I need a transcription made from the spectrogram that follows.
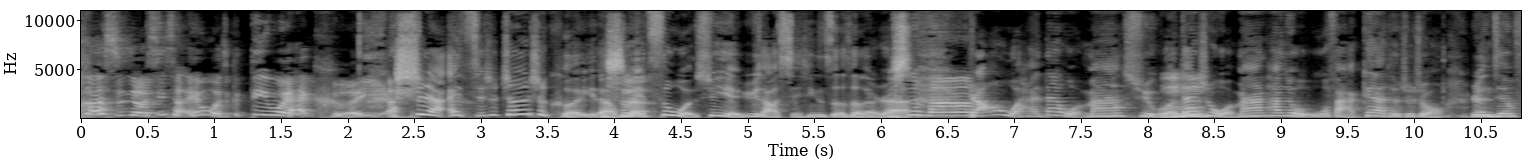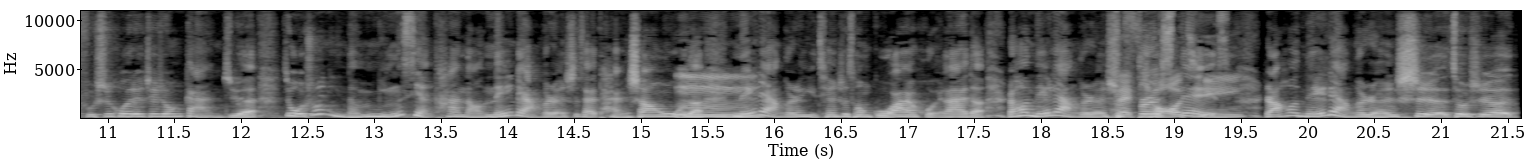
啊。三三十九心想，哎，我这个地位还可以啊，是啊，哎，其实真是可以的。每次我去也遇到形形色色的人，是吗？然后我还带我妈去过，嗯但是我妈她就无法 get 这种人间浮世绘的这种感觉。就我说你能明显看到哪两个人是在谈商务的，嗯哪两个人以前是从国外回来的，然后哪两个人是 first date，然后哪两个人是就是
